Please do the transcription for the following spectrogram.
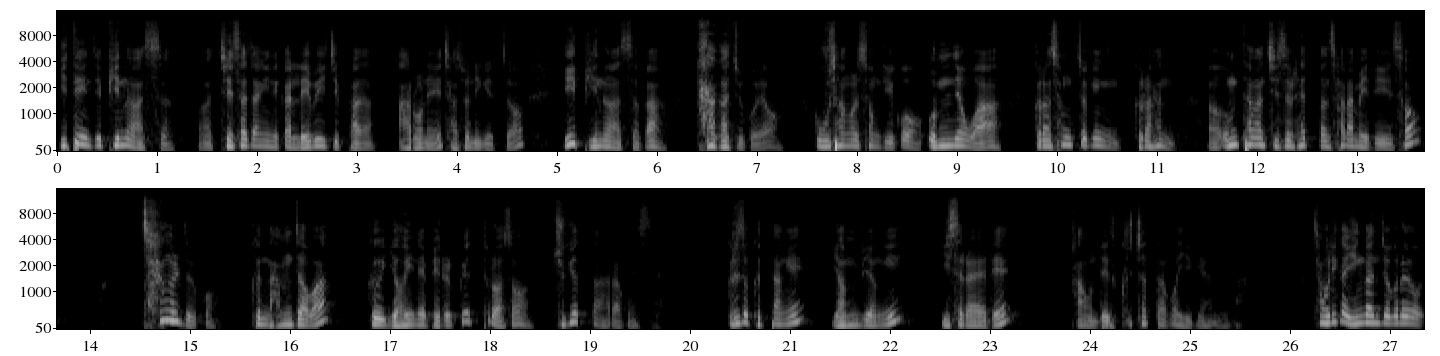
이때 이제 비느아스 어, 제사장이니까 레위 지파 아론의 자손이겠죠. 이 비느아스가 가가지고요 그 우상을 섬기고 음녀와 그런 성적인 그러한 어, 음탕한 짓을 했던 사람에 대해서 창을 들고 그 남자와 그 여인의 배를 꿰뚫어서 죽였다라고 했어요. 그래서 그 땅에 연병이 이스라엘의 가운데서 그쳤다고 얘기합니다. 자, 우리가 인간적으로,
